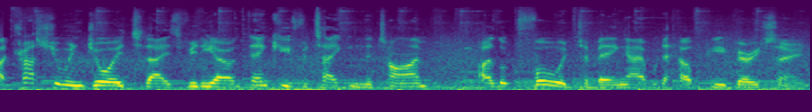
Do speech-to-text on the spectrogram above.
I trust you enjoyed today's video and thank you for taking the time. I look forward to being able to help you very soon.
